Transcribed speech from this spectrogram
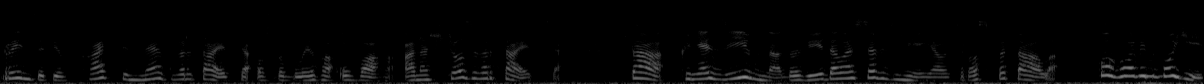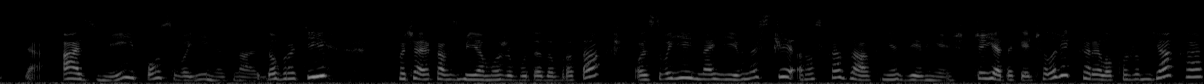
принципі, в касті не звертається особлива увага. А на що звертається? Та князівна довідалася в Змія, ось розпитала, кого він боїться. А Змій по своїй, не знаю, доброті, хоча яка в змія може бути доброта, ось своїй наївності розказав князівні, що є такий чоловік Кирило Кожум'яка,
